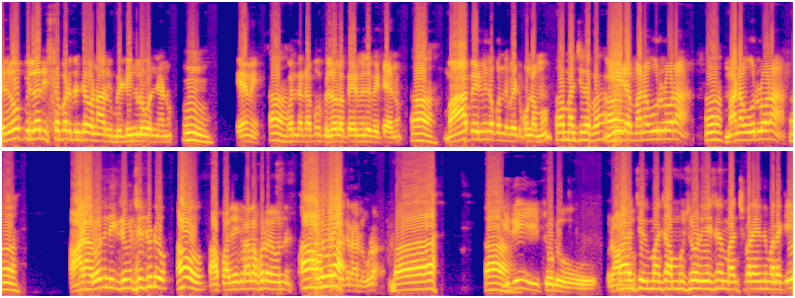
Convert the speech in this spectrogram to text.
ఏదో పిల్లలు ఇష్టపడుతుంటే నాలుగు బిల్డింగ్లు కొన్నాను. ఏమి? కొంత డబ్బు పిల్లల పేరు మీద పెట్టాను. మా పేరు మీద కొంత పెట్టుకున్నాము మంచిదబ్బా మన ఊర్లోన? మన ఊర్లోన? ఆడ ఆ రోజు నీకు చూపించి చూడు. ఆ పది ఎకరాల పొలం ఉంది ఎకరాలు కూడా. ఇది చూడు. మంచిది మంచి ఆ ముసలోడు చేసిన మంచి పని అయింది మనకి.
